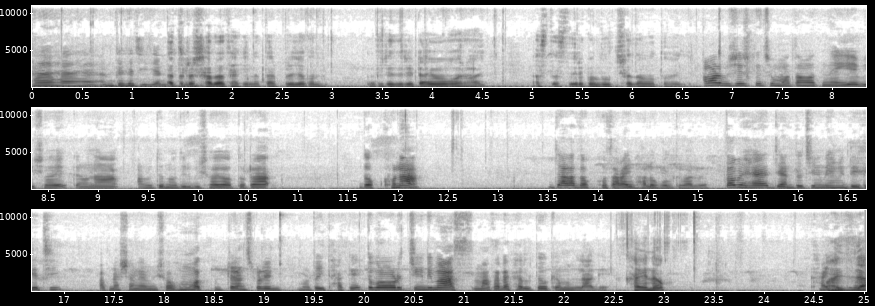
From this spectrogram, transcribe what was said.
হ্যাঁ হ্যাঁ হ্যাঁ আমি দেখেছি জানি এতটা সাদা থাকে না। তারপরে যখন ধীরে ধীরে টাইম ওভার হয় আস্তে আস্তে এরকম দুধ সাদা মতো হয়ে যায়। আমার বিশেষ কিছু মতামত নেই এই বিষয়ে কেননা আমি তো নদীর বিষয়ে অতটা দক্ষ না। যারা দক্ষ তারাই ভালো বলতে পারবে। তবে হ্যাঁ জ্যান্ত চিংড়ি আমি দেখেছি। আপনার সঙ্গে আমি সহমত ট্রান্সপারেন্ট মতোই থাকে। তো বড় বড় চিংড়ি মাছ মাথাটা ফেলতেও কেমন লাগে? খাই নাও। খাইলে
